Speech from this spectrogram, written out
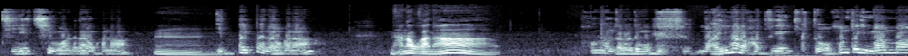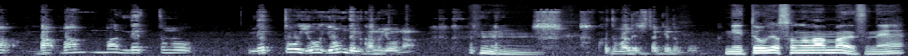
THC もあれなのかな？うん。いっぱいいっぱいなのかな？なのかな？どうなんだろう。でも、まあ今の発言聞くと、本当にまんま、ま、まんまネットの、ネットをよ読んでるかのようなうん。言葉でしたけども。ネット上そのまんまですね。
